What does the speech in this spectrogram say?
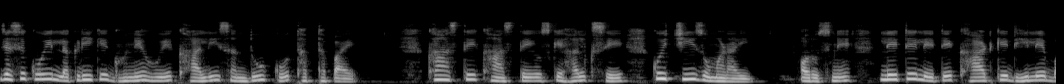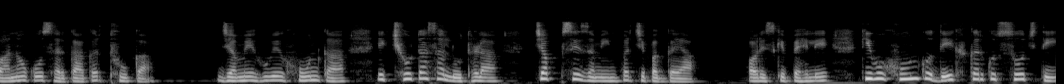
جیسے کوئی لکڑی کے گھنے ہوئے خالی صندوق کو تھپ تھپائے۔ کھانستے کھانستے اس کے حلق سے کوئی چیز امڑ آئی اور اس نے لیٹے لیٹے کھاٹ کے ڈھیلے بانوں کو سرکا کر تھوکا۔ جمے ہوئے خون کا ایک چھوٹا سا لوتھڑا چپ سے زمین پر چپک گیا اور اس کے پہلے کہ وہ خون کو دیکھ کر کچھ سوچتی،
